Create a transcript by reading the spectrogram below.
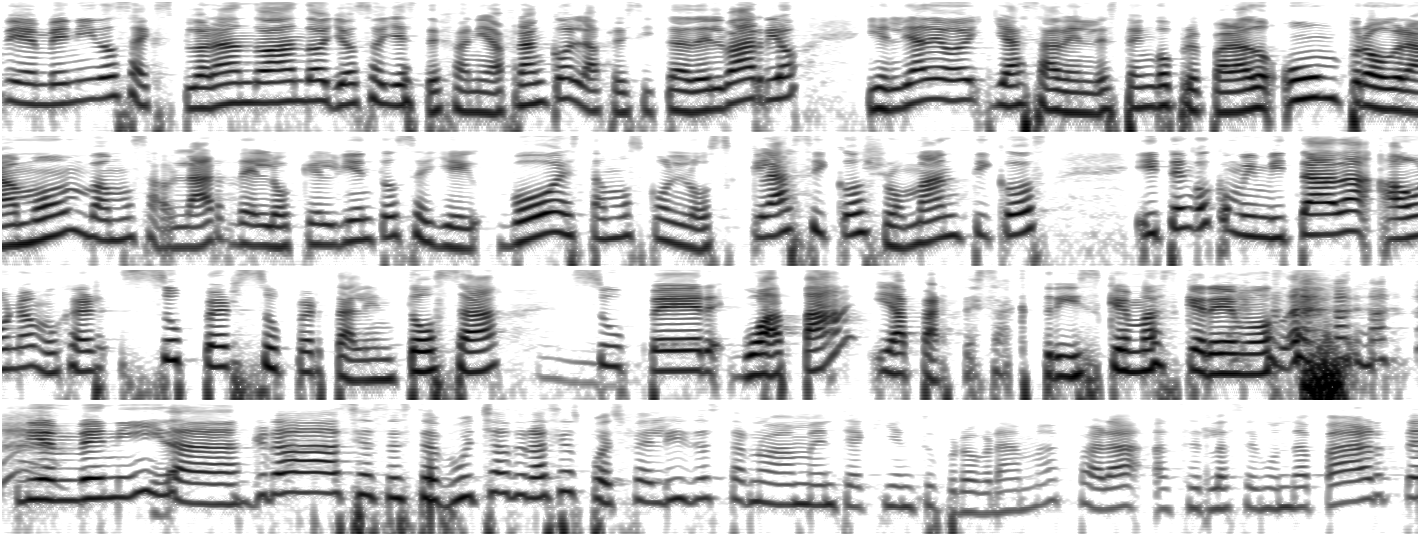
Bienvenidos a Explorando Ando. Yo soy Estefanía Franco, la fresita del barrio, y el día de hoy, ya saben, les tengo preparado un programón. Vamos a hablar de lo que el viento se llevó. Estamos con los clásicos románticos y tengo como invitada a una mujer súper, súper talentosa, súper guapa y aparte es actriz. ¿Qué más queremos? Bienvenida. Gracias, este, muchas gracias. Pues feliz de estar nuevamente aquí en tu programa para hacer la segunda parte.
